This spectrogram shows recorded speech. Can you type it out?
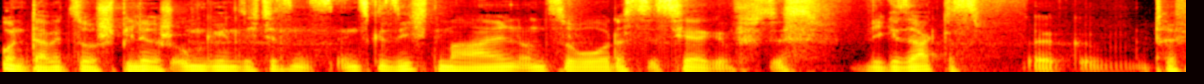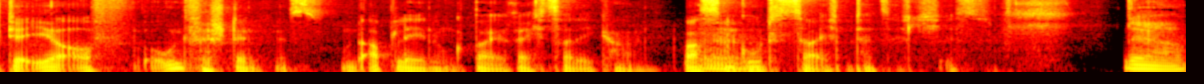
Und damit so spielerisch umgehen, sich das ins, ins Gesicht malen und so, das ist ja, das ist, wie gesagt, das äh, trifft ja eher auf Unverständnis und Ablehnung bei Rechtsradikalen, was Ja. ein gutes Zeichen tatsächlich ist. Ja.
